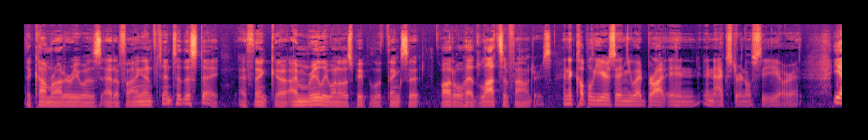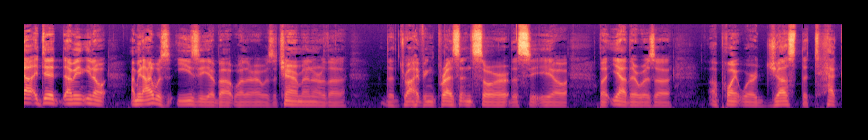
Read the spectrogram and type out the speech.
the camaraderie was edifying, and, and to this day, I think uh, I'm really one of those people who thinks that Audible had lots of founders. And a couple years in, you had brought in an external CEO, right? Yeah, I did. I mean, you know, I mean, I was easy about whether I was a chairman or the the driving presence or the CEO, but yeah, there was a a point where just the tech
